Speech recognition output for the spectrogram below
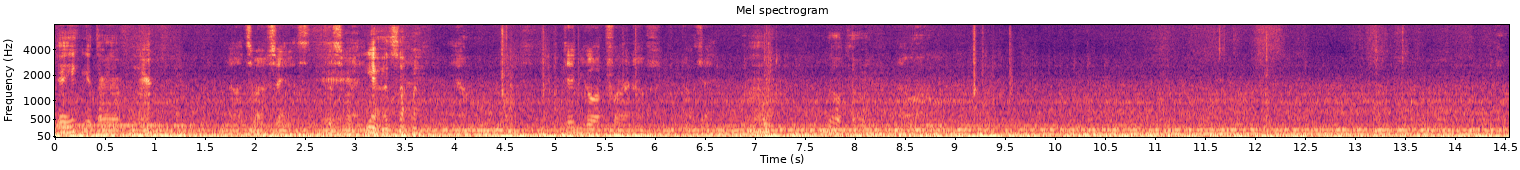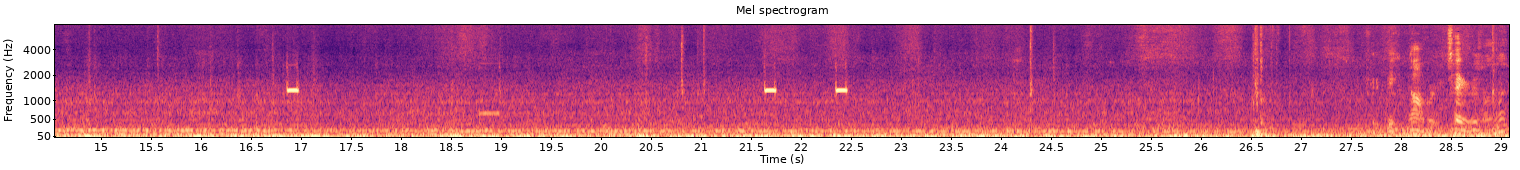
Yeah, you can get there from there. No, that's what I'm saying. It's this way. Yeah, it's that way. Didn't go up far enough. Okay. Go up that way. Oh, well. Pretty big number of tires on it.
